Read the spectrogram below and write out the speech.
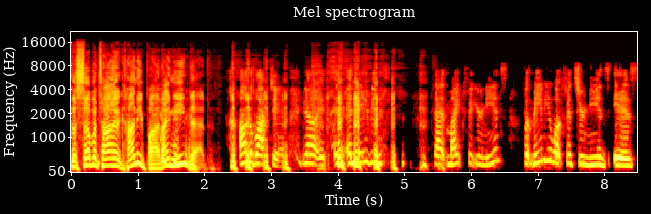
The subatomic honeypot, I need that. on the blockchain. You know, it, and, and maybe that might fit your needs, but maybe what fits your needs is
